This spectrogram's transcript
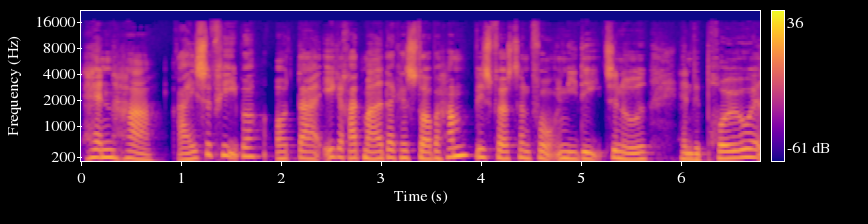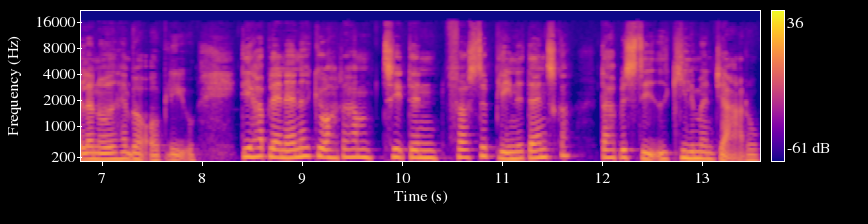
Han har rejsefeber, og der er ikke ret meget, der kan stoppe ham, hvis først han får en idé til noget, han vil prøve eller noget, han vil opleve. Det har blandt andet gjort ham til den første blinde dansker, der har besteget Kilimanjaro.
